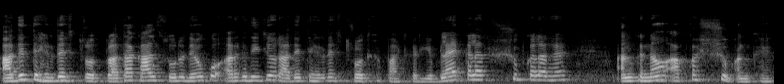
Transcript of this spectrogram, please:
आदित्य हृदय स्त्रोत प्रातःकाल सूर्यदेव को अर्घ दीजिए और आदित्य हृदय स्त्रोत का पाठ करिए। ब्लैक कलर, शुभ कलर है। अंक नौ आपका शुभ अंक है।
